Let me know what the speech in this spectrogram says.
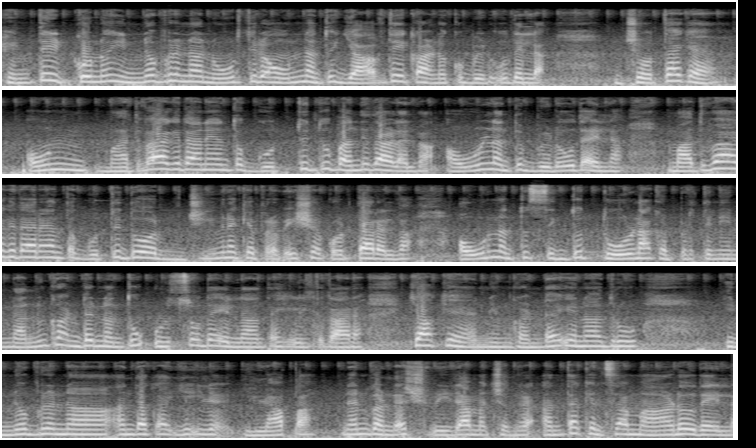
ಹೆಂಡತಿ ಇಟ್ಕೊಂಡು ಇನ್ನೊಬ್ಬರನ್ನ ನೋಡ್ತಿರೋ ಅವನಂತೂ ಯಾವುದೇ ಕಾರಣಕ್ಕೂ ಬಿಡುವುದಿಲ್ಲ. ಜೊತೆಗೆ ಅವ್ನು ಮದುವೆ ಆಗಿದ್ದಾನೆ ಅಂತ ಗೊತ್ತಿದ್ದು ಬಂದಿದ್ದಾಳಲ್ವ? ಅವಳನ್ನಂತೂ ಬಿಡೋದೇ ಇಲ್ಲ. ಮದುವೆ ಆಗಿದ್ದಾರೆ ಅಂತ ಗೊತ್ತಿದ್ದು ಅವ್ರ ಜೀವನಕ್ಕೆ ಪ್ರವೇಶ ಕೊಡ್ತಾರಲ್ವ? ಅವ್ರನ್ನಂತೂ ಸಿಗ್ದು ತೋರಣ ಕಟ್ಬಿಡ್ತೀನಿ. ನನ್ನ ಗಂಡನಂತೂ ಉಳಿಸೋದೇ ಇಲ್ಲ ಅಂತ ಹೇಳ್ತಿದ್ದಾರೆ. ಯಾಕೆ? ನಿಮ್ಮ ಗಂಡ ಏನಾದರೂ ಇನ್ನೊಬ್ರನ್ನ ಅಂದಾಗ ಇಲ್ಲ, ಇಲ್ಲಪ್ಪ ನನ್ನ ಗಂಡ ಶ್ರೀರಾಮಚಂದ್ರ ಅಂಥ ಕೆಲಸ ಮಾಡೋದೇ ಇಲ್ಲ.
